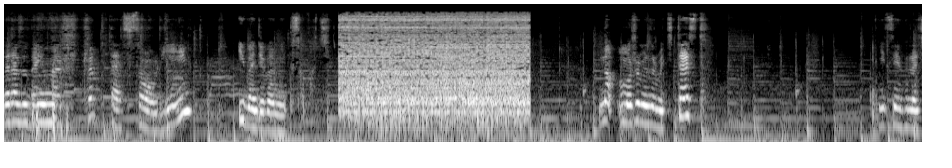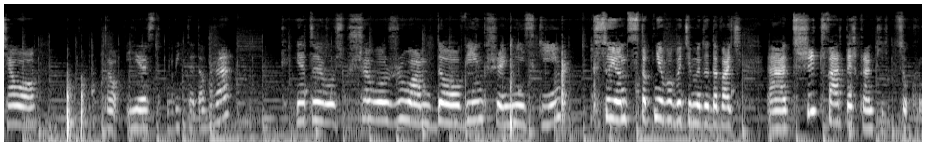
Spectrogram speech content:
Teraz dodajemy szczyptę soli i będziemy miksować. Możemy zrobić test. Nic nie wyleciało. to jest ubite dobrze. Ja to już przełożyłam do większej miski. Ksując stopniowo będziemy dodawać e, 3 czwarte szklanki cukru.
